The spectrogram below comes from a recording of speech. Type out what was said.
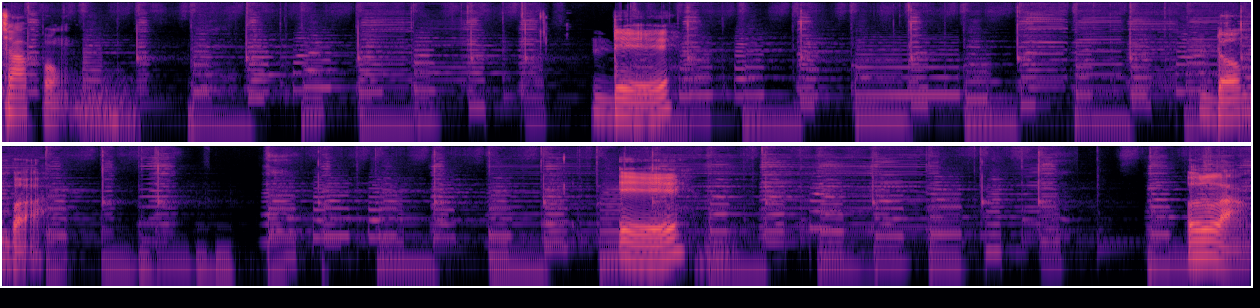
Capung D. Domba E. Elang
